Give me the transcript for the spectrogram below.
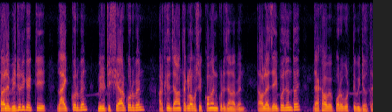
তাহলে ভিডিওটিকে একটি লাইক করবেন, ভিডিওটি শেয়ার করবেন, আর কেউ জানা থাকলে অবশ্যই কমেন্ট করে জানাবেন। তাহলে যেই পর্যন্তই, দেখা হবে পরবর্তী ভিডিওতে।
